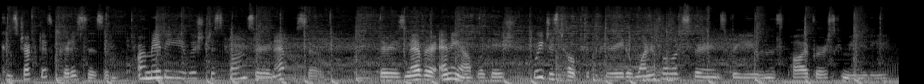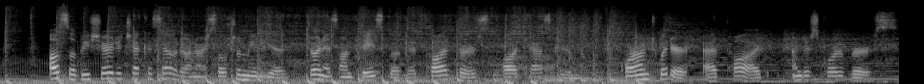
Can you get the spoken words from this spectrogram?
constructive criticism, or maybe you wish to sponsor an episode, there is never any obligation. We just hope to create a wonderful experience for you in this Podverse community. Also, be sure to check us out on our social media. Join us on Facebook at Podverse Podcast Group or on Twitter at pod underscore verse.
